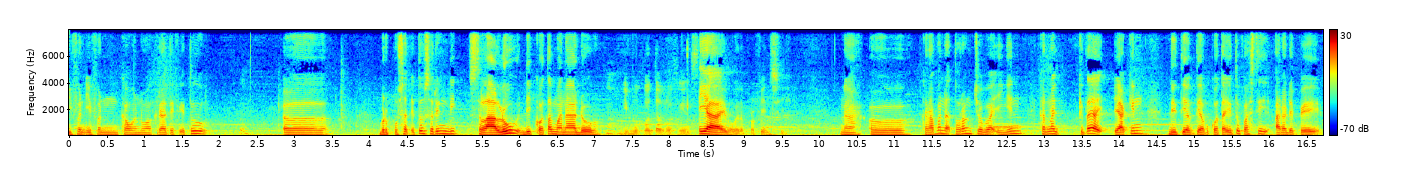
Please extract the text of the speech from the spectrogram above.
event-event kawan kreatif itu eh berpusat itu sering di selalu di kota Manado ibu kota provinsi Iya, ibu kota provinsi. Nah, eh, kenapa nggak orang coba ingin? Karena kita yakin di tiap-tiap kota itu pasti ada DP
